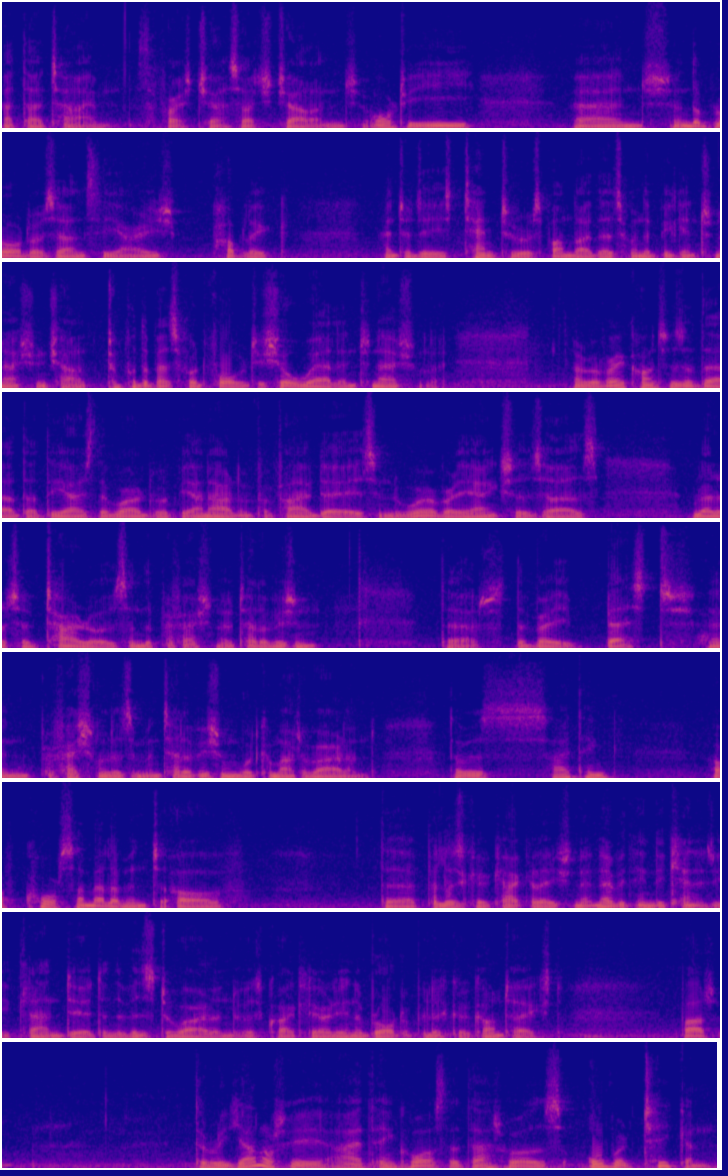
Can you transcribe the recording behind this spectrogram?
at that time. The first ch- such challenge. RTE and, in the broader sense, the Irish public entities tend to respond like this when a big international challenge to put the best foot forward to show well internationally. And we're very conscious of that, that the eyes of the world would be on Ireland for five days, and we're very anxious as relative tyros in the profession of television that the very best in professionalism in television would come out of Ireland there was, I think, of course, some element of the political calculation in everything the Kennedy clan did, and the visit to Ireland was quite clearly in a broader political context. But the reality, I think, was that that was overtaken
